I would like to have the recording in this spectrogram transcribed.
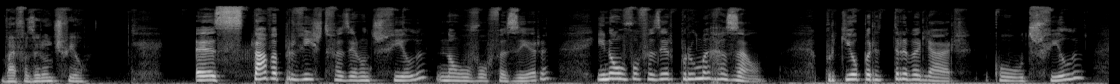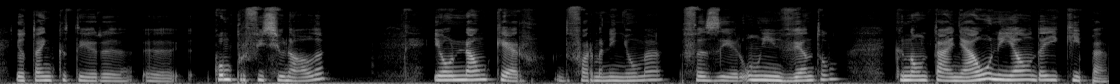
Vai fazer um desfile. Uh, estava previsto fazer um desfile, não o vou fazer, e não o vou fazer por uma razão. Porque eu, para trabalhar com o desfile, eu tenho que ter, uh, como profissional, eu não quero, de forma nenhuma, fazer um invento que não tenha a união da equipa.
